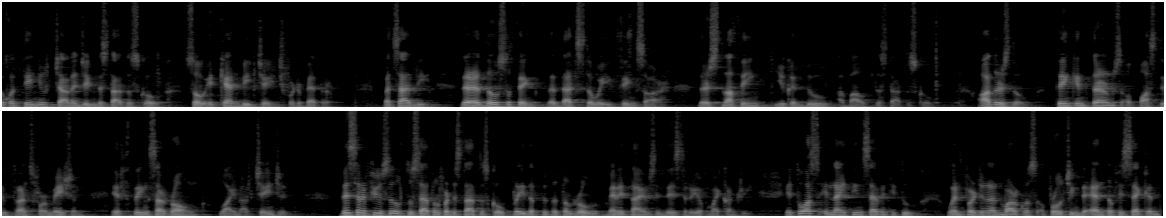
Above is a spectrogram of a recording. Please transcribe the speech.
to continue challenging the status quo so it can be changed for the better. But sadly, there are those who think that that's the way things are. There's nothing you can do about the status quo. Others, though, Think in terms of positive transformation. If things are wrong, why not change it? This refusal to settle for the status quo played a pivotal role many times in the history of my country. It was in 1972 when Ferdinand Marcos, approaching the end of his second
